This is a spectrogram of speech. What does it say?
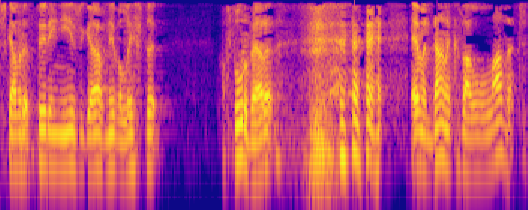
Discovered it 13 years ago. I've never left it. I've thought about it. Haven't done it because I love it.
